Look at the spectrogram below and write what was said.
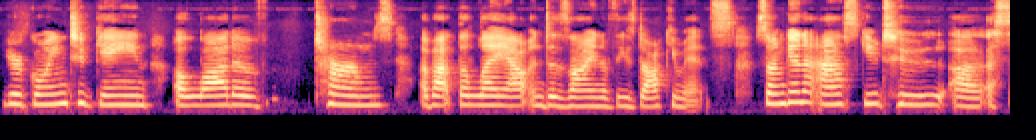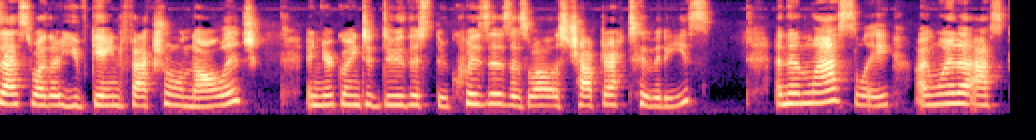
you're going to gain a lot of terms about the layout and design of these documents. So I'm going to ask you to uh, assess whether you've gained factual knowledge and you're going to do this through quizzes as well as chapter activities. And then lastly, I want to ask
